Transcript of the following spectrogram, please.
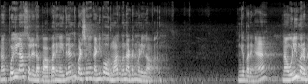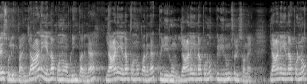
நான் பொய்லாம் சொல்லலப்பா. பாருங்கள் இதுலேருந்து படிச்சவங்க கண்டிப்பாக ஒரு மார்க் வந்து அட்டன் பண்ணிடலாம். இங்கே பாருங்கள் நான் ஒளி மரபிலே சொல்லியிருப்பேன். யானை என்ன பண்ணும் அப்படின்னு பாருங்கள் யானை என்ன பண்ணும் பாருங்கள் பிளிரும். யானை என்ன பண்ணும்? பிளிரும் சொல்லி சொன்னேன். யானை என்ன பண்ணும்?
